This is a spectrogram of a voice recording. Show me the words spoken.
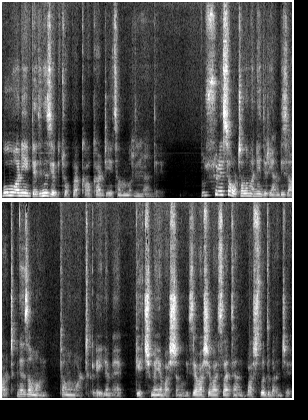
Bu hani dediniz ya bir toprak kalkar diye tanımladım hmm. ben de. Bu süresi ortalama nedir? Yani biz artık ne zaman tamam artık eyleme geçmeye başlamalıyız. Yavaş yavaş zaten başladı bence.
